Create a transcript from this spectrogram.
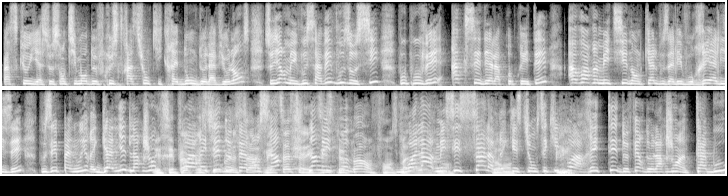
parce qu'il y a ce sentiment de frustration qui crée donc de la violence, se dire mais vous savez, vous aussi, vous pouvez accéder à la propriété, avoir un métier dans lequel vous allez vous réaliser, vous épanouir et gagner de l'argent. Mais c'est pas faut arrêter de faire ça. Mais ça, ça n'existe pas en France. Voilà, mais c'est ça la vraie question, c'est qu'il faut arrêter de faire de l'argent un tabou,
